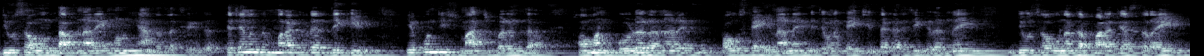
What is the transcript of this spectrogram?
दिवसा ऊन तापणार आहे म्हणून हे अंदाज लक्षात घेतात त्याच्यानंतर मराठवाड्यात देखील एकोणतीस मार्चपर्यंत हवामान कोरडं राहणार आहे पाऊस काही येणार नाही त्याच्यामुळे काही चिंता करायची गरज नाही. दिवसा उन्हाचा पारा जास्त राहील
